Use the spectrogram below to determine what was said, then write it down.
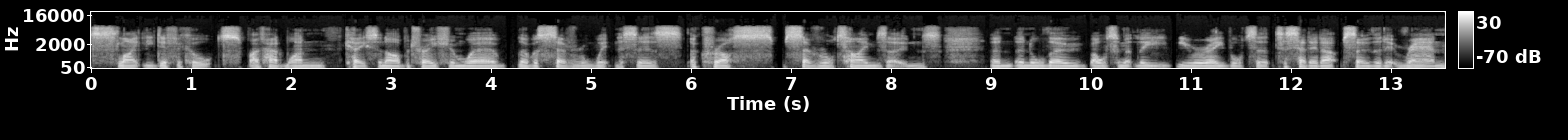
slightly difficult. I've had one case in arbitration where there were several witnesses across several time zones, and, and although ultimately you were able to, to set it up so that it ran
